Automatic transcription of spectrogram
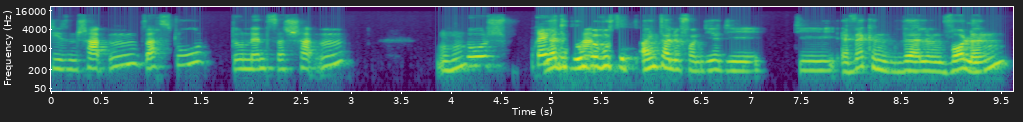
diesen Schatten, sagst du, du nennst das Schatten, mhm. so sprechen Ja, die unbewusste Einteile von dir, die, die erwecken werden wollen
